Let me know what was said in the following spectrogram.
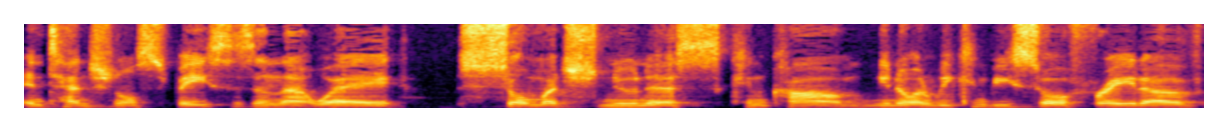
intentional spaces in that way so much newness can come, you know, and we can be so afraid of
